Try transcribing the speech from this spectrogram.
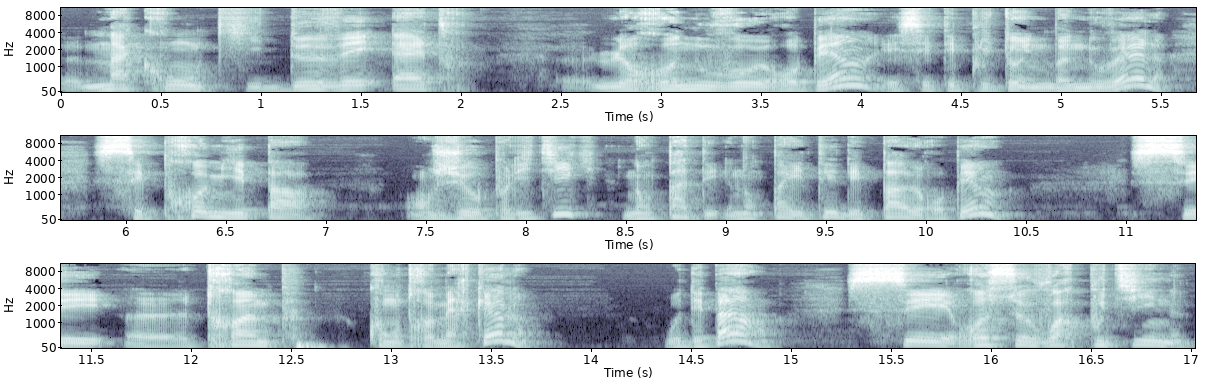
euh, Macron, qui devait être le renouveau européen, et c'était plutôt une bonne nouvelle, ses premiers pas en géopolitique n'ont pas, n'ont pas été des pas européens. C'est Trump contre Merkel, au départ, c'est recevoir Poutine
